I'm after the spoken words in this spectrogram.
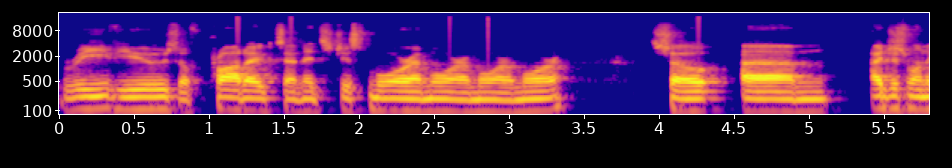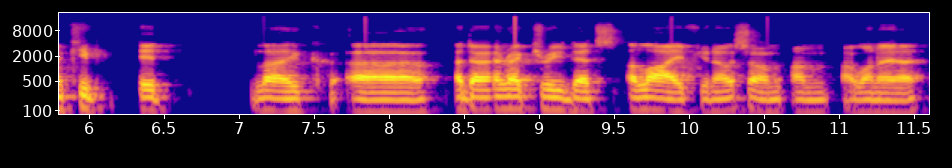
reviews of products and it's just more and more and more and more so um, I just want to keep it like uh, a directory that's alive, you know. So I'm, I'm i want to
